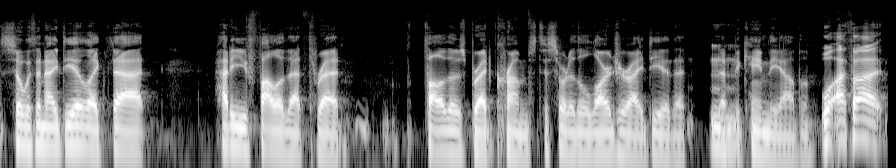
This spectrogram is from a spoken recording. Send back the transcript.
So with an idea like that, how do you follow that thread? Follow those breadcrumbs to sort of the larger idea that that became the album. Well, I thought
